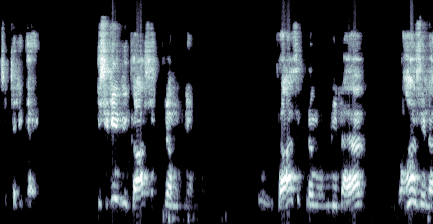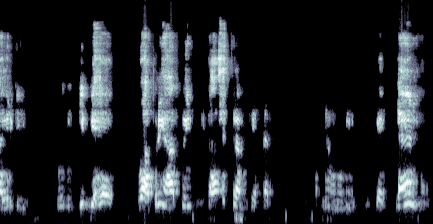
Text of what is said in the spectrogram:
से चली जाएगी। इसलिए विकास क्रम के तो विकास क्रम उन्होंने लाया, वहाँ से ला करके वो जो दिव्य है, वो अपने आप को एक विकास क्रम के अंदर अपने उन्होंने प्लान है।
